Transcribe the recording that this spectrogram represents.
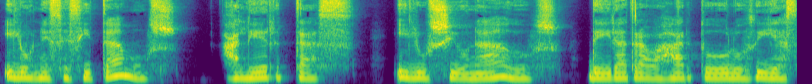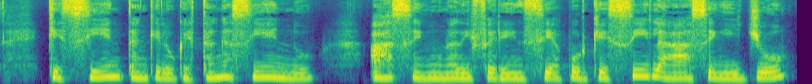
y los necesitamos alertas, ilusionados, de ir a trabajar todos los días, que sientan que lo que están haciendo hacen una diferencia, porque sí la hacen y yo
